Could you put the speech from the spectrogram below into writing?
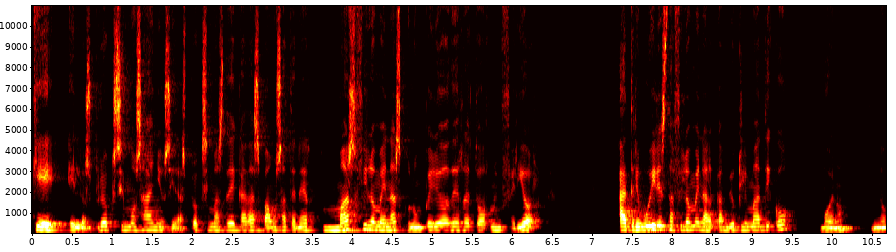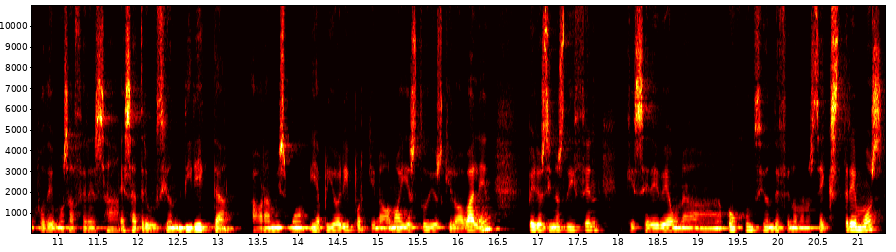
que en los próximos años y en las próximas décadas vamos a tener más filomenas con un periodo de retorno inferior. Atribuir esta filomena al cambio climático, bueno, no podemos hacer esa, atribución directa ahora mismo y a priori porque no, no hay estudios que lo avalen, pero sí nos dicen que se debe a una conjunción de fenómenos extremos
